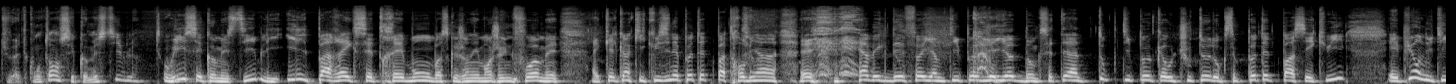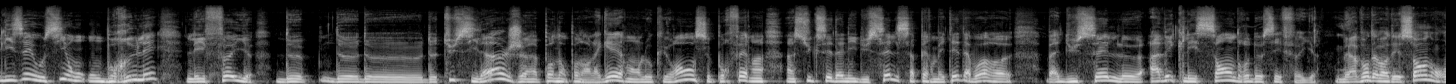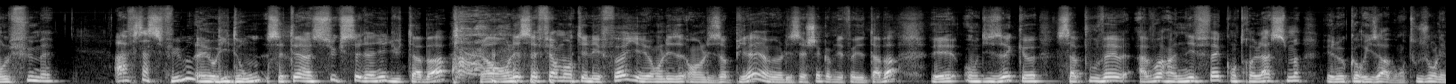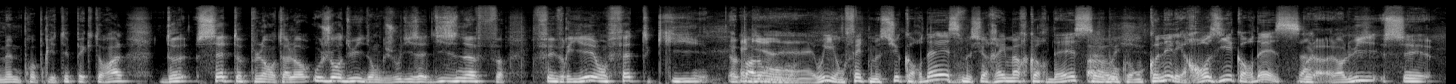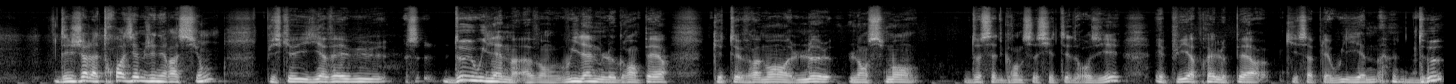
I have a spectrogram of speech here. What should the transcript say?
tu vas être content, c'est comestible. Oui, c'est comestible. Il, il paraît que c'est très bon parce que j'en ai mangé une fois, mais avec quelqu'un qui cuisinait peut-être pas trop bien et avec des feuilles un petit peu vieillottes, donc c'était un tout petit peu caoutchouteux, donc c'est peut-être pas assez cuit. Et puis on utilisait aussi, on, on brûlait les feuilles de, de, de, de tussilage pendant, pendant la guerre en l'occurrence pour faire un, un succès d'année du sel. Ça permettait d'avoir euh, bah, du sel euh, avec les cendres de ces feuilles. Mais avant d'avoir des cendres, on le fumait. Ah, ça se fume Eh oui. Dis donc. C'était un succès d'année du tabac. Alors on laissait fermenter les feuilles et on les, on les empilait, on les séchait comme des feuilles de tabac. Et on disait que ça pouvait avoir un effet contre l'asthme et le coryza. Bon, toujours les mêmes propriétés pectorales de cette plante. Alors aujourd'hui, donc je vous disais 19 février, on fête qui... euh, Eh pardon, bien, oui, on fête Monsieur Cordès, Monsieur Reimer Cordès, Ah, donc oui. on connaît les rosiers Cordès. Voilà, alors lui, c'est déjà la troisième génération, puisqu'il y avait eu deux Willem avant. Willem, le grand-père, qui était vraiment le lancement de cette grande société de rosiers, et puis après le père qui s'appelait William II,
